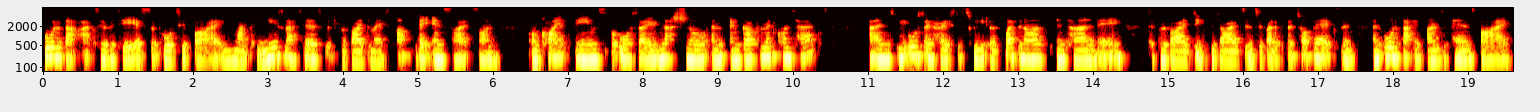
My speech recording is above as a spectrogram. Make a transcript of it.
All of that activity is supported by monthly newsletters, which provide the most up to date insights on, on client themes, but also national and, and government context. And we also host a suite of webinars internally to provide deeper dives into relevant topics. And, and all of that is underpinned by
